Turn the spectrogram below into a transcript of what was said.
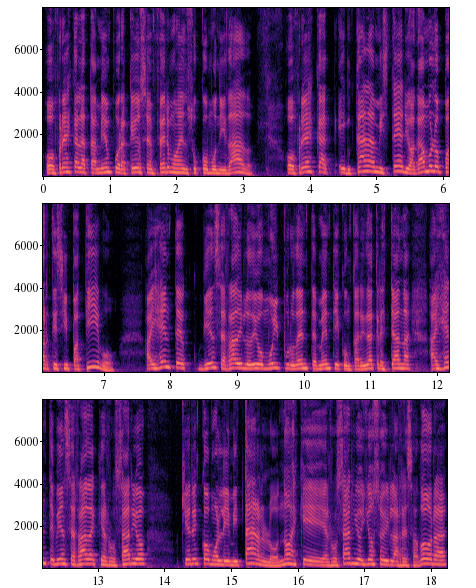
Ofrézcala también por aquellos enfermos en su comunidad. Ofrezca en cada misterio, hagámoslo participativo. Hay gente bien cerrada, y lo digo muy prudentemente y con caridad cristiana, hay gente bien cerrada que el rosario quieren como limitarlo. No, es que el rosario yo soy la rezadora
